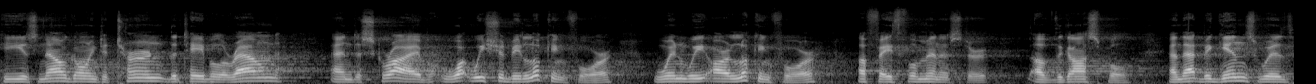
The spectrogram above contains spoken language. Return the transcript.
he is now going to turn the table around and describe what we should be looking for when we are looking for a faithful minister of the gospel and that begins with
